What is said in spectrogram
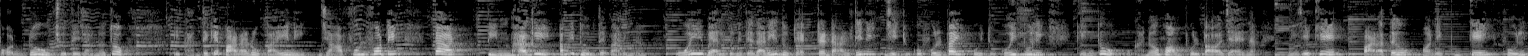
বড্ড উঁচুতে, জানো তো? এখান থেকে পারার উপায় নেই। যা ফুল ফোটে তার তিন ভাগই আমি তুলতে পারি না। ওই ব্যালকনিতে দাঁড়িয়ে দুটো একটা ডাল টেনে যেটুকু ফুল পাই ওইটুকুই তুলি। কিন্তু ওখানেও কম ফুল পাওয়া যায় না। নিজেকে পাড়াতেও অনেককেই ফুল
